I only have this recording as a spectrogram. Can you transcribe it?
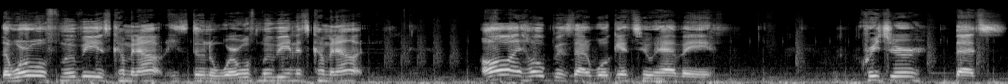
The werewolf movie is coming out. He's doing a werewolf movie and it's coming out. All I hope is that we'll get to have a creature that's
